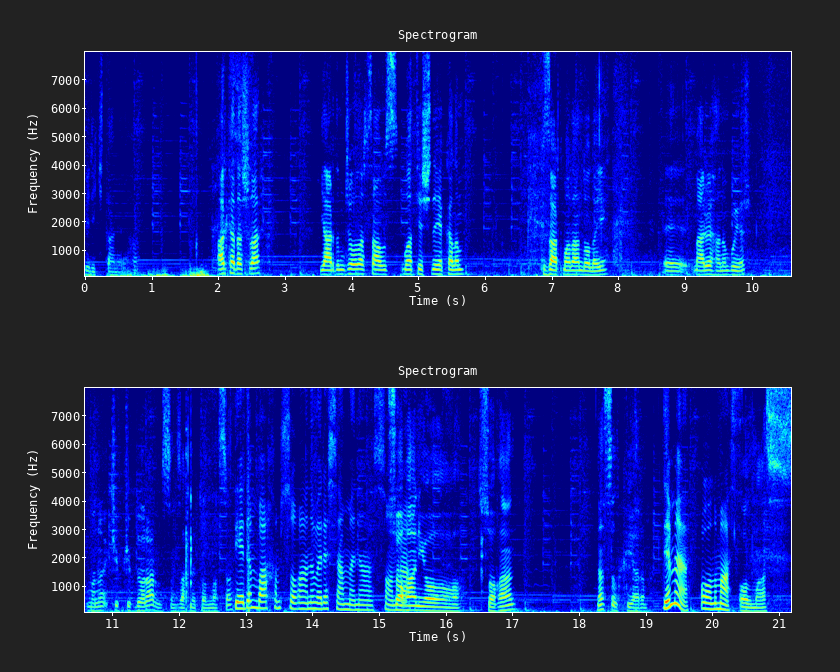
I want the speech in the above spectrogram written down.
Bir iki tane daha. Arkadaşlar yardımcı olursanız bu ateşi de yakalım. Kızartmadan dolayı. Ee, Merve Hanım buyur. Bunu küp küp doğrar mısın zahmet olmazsa? Dedim bakım soğanı veresen bana sonra. Soğan yo. Soğan nasıl kıyarım? Değil mi? Olmaz. Olmaz.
